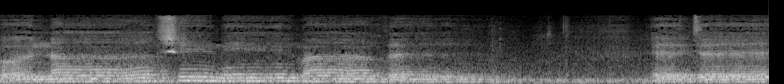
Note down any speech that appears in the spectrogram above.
אוי נפשי ממוות. אתני,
